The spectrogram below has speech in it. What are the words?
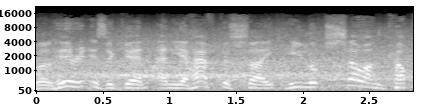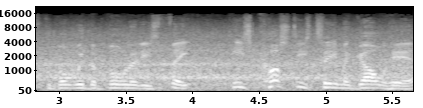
Well, here it is again, and you have to say, he looks so uncomfortable with the ball at his feet. He's cost his team a goal here.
